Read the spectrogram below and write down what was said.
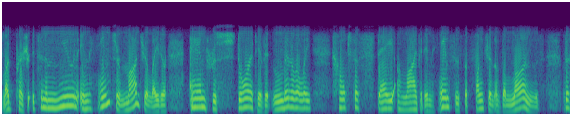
blood pressure. It's an immune enhancer, modulator, and restorative. It literally helps us stay alive. It enhances the function of the lungs, the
